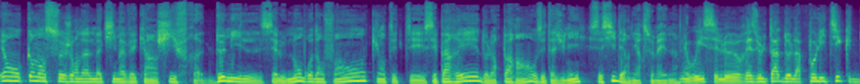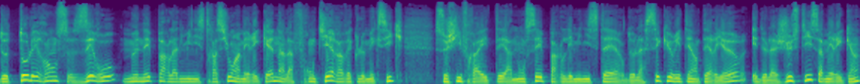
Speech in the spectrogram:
Et on commence ce journal, Maxime, avec un chiffre 2000. C'est le nombre d'enfants qui ont été séparés de leurs parents aux États-Unis ces six dernières semaines. Oui, c'est le résultat de la politique de tolérance zéro menée par l'administration américaine à la frontière avec le Mexique. Ce chiffre a été annoncé par les ministères de la Sécurité intérieure et de la Justice américains.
